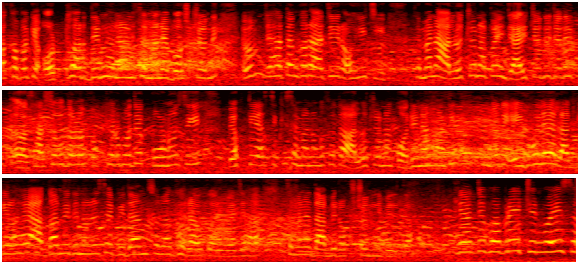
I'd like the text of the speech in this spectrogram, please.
ପାଖାପାଖି ଅଠର ଦିନ ହେଲାଣି ସେମାନେ ବସିଛନ୍ତି ଏବଂ ଯାହା ତାଙ୍କର ଆଜି ରହିଛି ସେମାନେ ଆଲୋଚନା ପାଇଁ ଯାଇଛନ୍ତି ଯଦି ଶାସକ ଦଳ ପକ୍ଷରୁ ମଧ୍ୟ କୌଣସି ବ୍ୟକ୍ତି ଆସିକି ସେମାନଙ୍କ ସହିତ ଆଲୋଚନା କରିନାହାନ୍ତି ଯଦି ଏଇଭଳିଆ ଲାଗି ରହେ ଆଗାମୀ ଦିନରେ ସେ ବିଧାନସଭା ଘେରାଉ କରିବେ ଯାହା से दाबी रखेदिता निवर चिन्मयी से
